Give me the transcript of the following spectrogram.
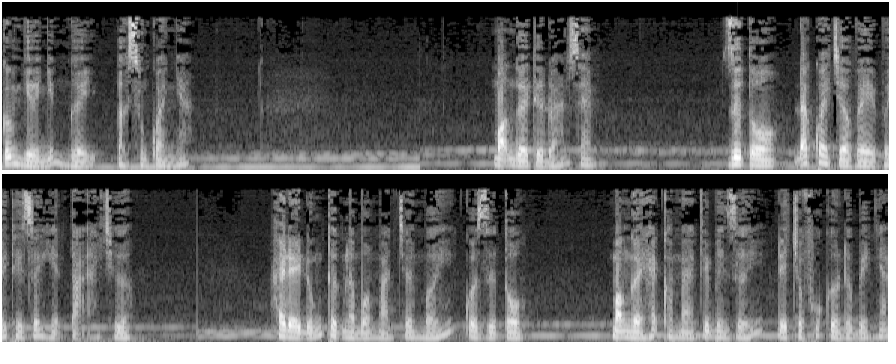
cũng như những người ở xung quanh nhé. Mọi người thử đoán xem Dư Tô đã quay trở về với thế giới hiện tại hay chưa? Hay đây đúng thực là một màn chơi mới của Dư Tô? Mọi người hãy comment phía bên dưới để cho Phúc Cường được biết nhé.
